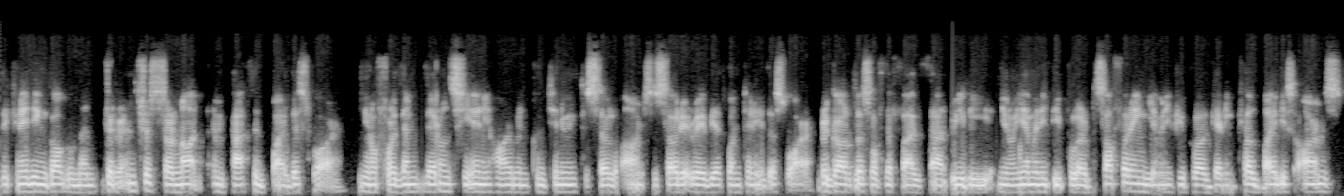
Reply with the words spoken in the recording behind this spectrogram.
the Canadian government, their interests are not impacted by this war. You know, for them, they don't see any harm in continuing to sell arms to Saudi Arabia to continue this war, regardless of the fact that really, you know, Yemeni people are suffering, Yemeni people are getting killed by these arms.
